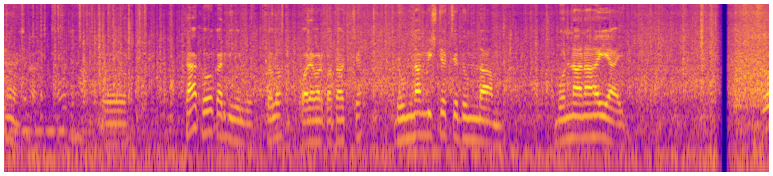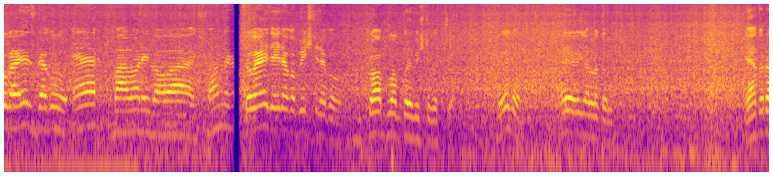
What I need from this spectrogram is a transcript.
হ্যাঁ। তো থাক হোক আর কি বলব। চলো পরে আবার কথা হচ্ছে। ধুমধাম বৃষ্টি হচ্ছে ধুমধাম। বন্যা না হয়ে যায় তো গাইজ দেখো এক বাবারে বাবা সঙ্গে তো গাইজ এই দেখো বৃষ্টি দেখো। টপ বপ করে বৃষ্টি পড়ছে। ঠিক আছে এই জানলা তোল এতটা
